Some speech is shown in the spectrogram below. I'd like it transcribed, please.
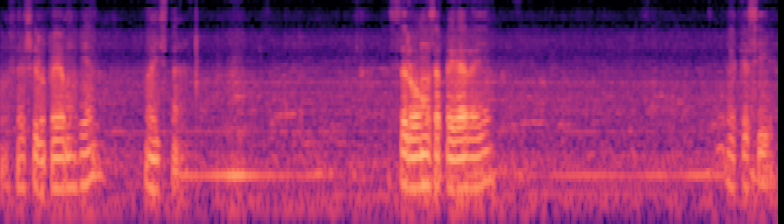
Vamos a ver si lo pegamos bien. Ahí está. Se lo vamos a pegar ahí. El que sigue.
